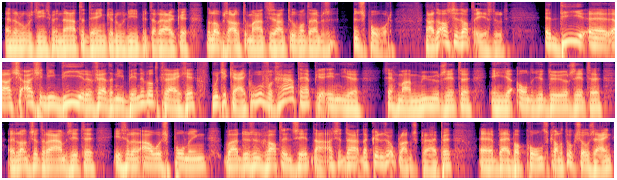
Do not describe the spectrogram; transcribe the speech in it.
En dan hoeven ze niet eens meer na te denken, dan hoeven ze niet meer te ruiken. Dan lopen ze automatisch aan toe, want dan hebben ze een spoor. Nou, als je dat eerst doet. Die, uh, als, je, als je die dieren verder niet binnen wilt krijgen, moet je kijken hoeveel gaten heb je in je zeg maar, muur zitten, in je, onder je deur zitten, uh, langs het raam zitten. Is er een oude sponning waar dus een gat in zit? Nou, als je daar, daar kunnen ze ook langs kruipen. Uh, bij balkons kan het ook zo zijn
